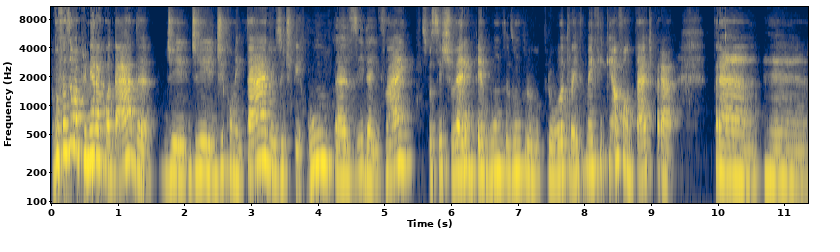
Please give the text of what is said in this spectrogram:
Eu vou fazer uma primeira rodada de, de, de, comentários e de perguntas, e daí vai. Se vocês tiverem perguntas um para o outro, aí também fiquem à vontade para é,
